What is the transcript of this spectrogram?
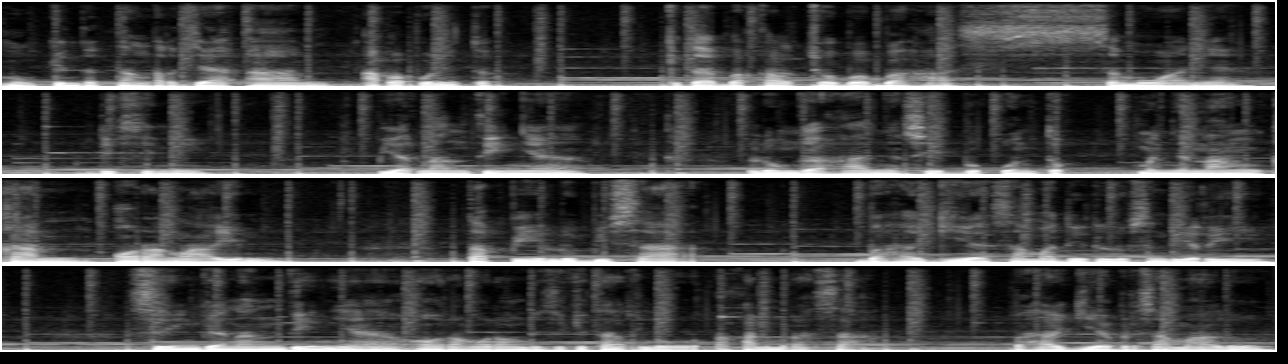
mungkin tentang kerjaan, apa pun itu. Kita bakal coba bahas semuanya di sini biar nantinya lu nggak hanya sibuk untuk menyenangkan orang lain, tapi lu bisa bahagia sama diri lu sendiri sehingga nantinya orang-orang di sekitar lu akan merasa bahagia bersama lu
